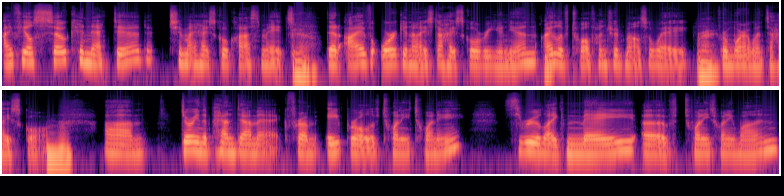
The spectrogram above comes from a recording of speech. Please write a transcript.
i feel so connected to my high school classmates Yeah. that i've organized a high school reunion i live 1200 miles away Right. from where i went to high school Mhm. um, during the pandemic from April of 2020 through like May of 2021,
